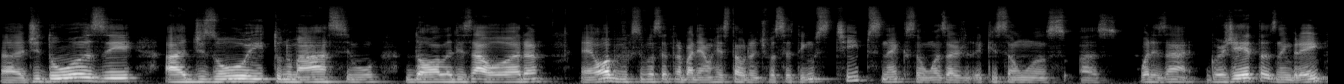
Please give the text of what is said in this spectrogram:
uh, de 12 a 18 no máximo dólares a hora. É óbvio que se você trabalhar em um restaurante, você tem os tips, né? Que são as, que são as, as what is that? Gorjetas, lembrei.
